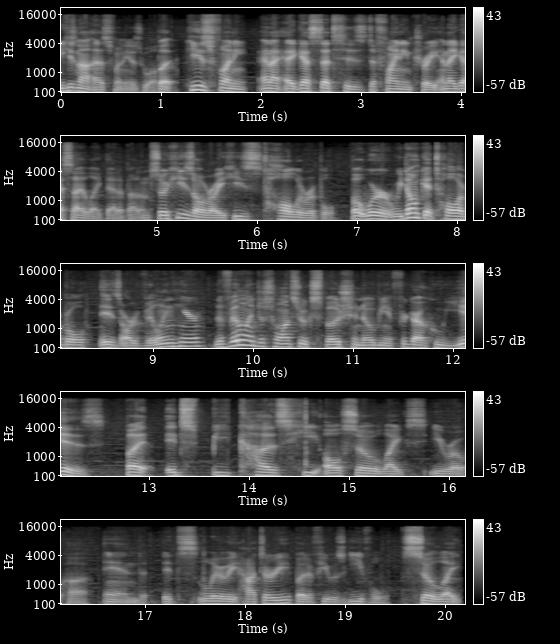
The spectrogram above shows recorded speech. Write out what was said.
He's not as funny as well, but he is funny, and I, I guess that's his defining trait, and I guess I like that about him. So he's alright. He's tolerable. But where we don't get tolerable is our villain here. The villain just wants to expose Shinobi and figure out who he is but it's because he also likes Iroha and it's literally Hattori but if he was evil. So like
